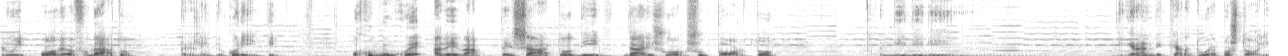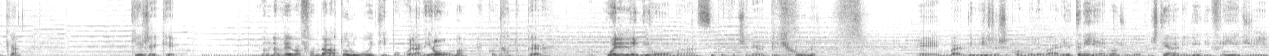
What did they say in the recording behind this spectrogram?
lui o aveva fondato, per esempio Corinti, o comunque aveva pensato di dare il suo supporto di, di, di, di grande caratura apostolica, chiese che non aveva fondato lui, tipo quella di Roma, ecco tanto per quelle di Roma, anzi perché ce n'era più di una, divise secondo le varie etnie, no? giudeo-cristiani, lidi, frigi,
